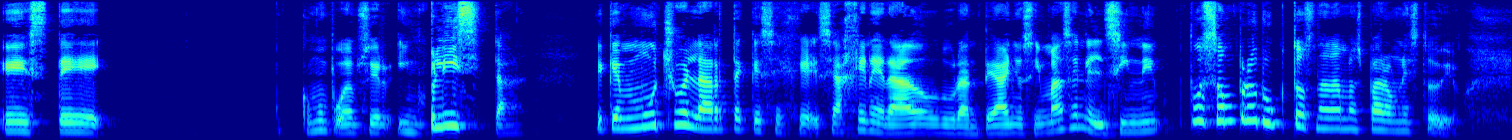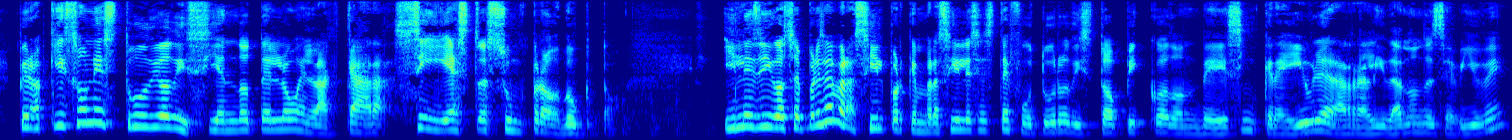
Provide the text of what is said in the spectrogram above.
este, ¿cómo podemos decir? Implícita. De que mucho el arte que se, se ha generado durante años y más en el cine, pues son productos nada más para un estudio. Pero aquí es un estudio diciéndotelo en la cara, sí, esto es un producto. Y les digo, se parece a Brasil porque en Brasil es este futuro distópico donde es increíble la realidad donde se vive.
